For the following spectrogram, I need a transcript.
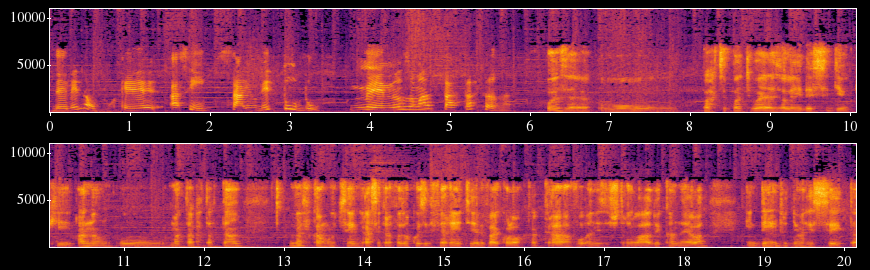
dele, não. Porque, assim, saiu de tudo, menos uma tartatana. Pois é, o participante Wesley decidiu que, ah não, o Matar Tartan vai ficar muito sem graça, quer fazer uma coisa diferente, ele vai colocar cravo, anis estrelado e canela e dentro de uma receita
